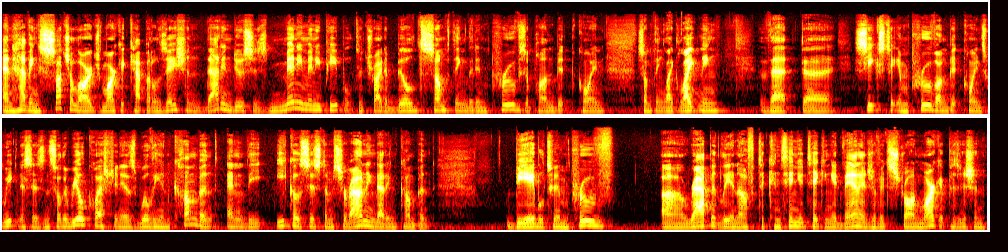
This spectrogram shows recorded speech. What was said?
and having such a large market capitalization, that induces many, many people to try to build something that improves upon Bitcoin, something like Lightning that uh, seeks to improve on Bitcoin's weaknesses. And so the real question is will the incumbent and the ecosystem surrounding that incumbent be able to improve uh, rapidly enough to continue taking advantage of its strong market position?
